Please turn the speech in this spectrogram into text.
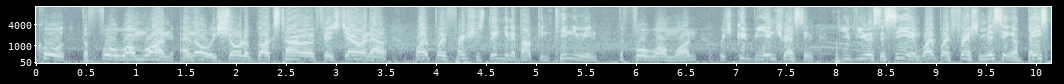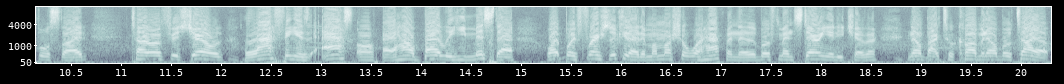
called the 411. And oh, he showed a Bucks Tyrone Fitzgerald out. White Boy Fresh is thinking about continuing the 411, which could be interesting for you viewers to see. And White Boy Fresh missing a baseball slide. Tyrone Fitzgerald laughing his ass off at how badly he missed that. White Boy Fresh looking at him. I'm not sure what happened there. They're both men staring at each other. Now back to a carbon elbow tie-up.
